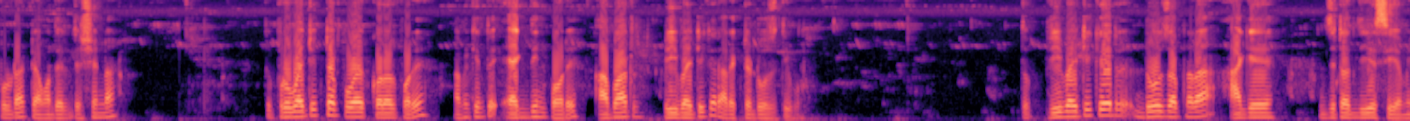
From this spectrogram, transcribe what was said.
প্রোডাক্ট আমাদের দেশের না। তো প্রোবায়োটিকটা প্রয়োগ করার পরে আমি কিন্তু একদিন পরে আবার প্রিবায়োটিকের আরেকটা ডোজ দিব। তো প্রিবায়োটিকের ডোজ আপনারা আগে যেটা দিয়েছি, আমি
